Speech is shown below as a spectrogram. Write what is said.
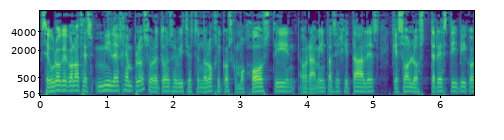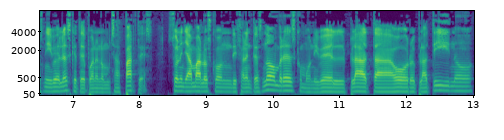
Seguro que conoces mil ejemplos, sobre todo en servicios tecnológicos como hosting herramientas digitales, que son los tres típicos niveles que te ponen en muchas partes. Suelen llamarlos con diferentes nombres, como nivel plata, oro y platino,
